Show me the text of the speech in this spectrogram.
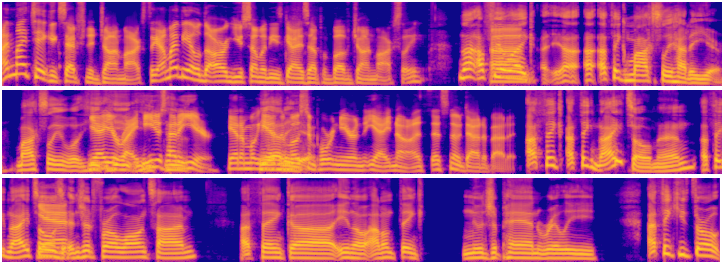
I might take exception to Jon Moxley. I might be able to argue some of these guys up above Jon Moxley. No, I feel Um, like yeah, I, think Moxley had a year. Moxley was. He, yeah, you're he- right. He just had a year. He had a, he he had, had the most year. important year. In yeah, no, that's, that's no doubt about it. I think I think Naito, man. I think Naito Yeah. was injured for a long time. I think uh, you know, I don't think New Japan really I think you throw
